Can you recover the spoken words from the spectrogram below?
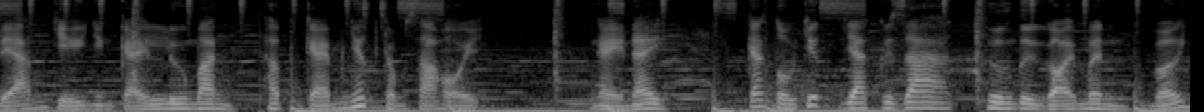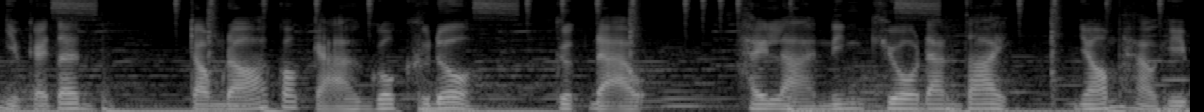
để ám chỉ những kẻ lưu manh thấp kém nhất trong xã hội. Ngày nay, các tổ chức Yakuza thường tự gọi mình với nhiều cái tên, trong đó có cả Gokudo, cực đạo, hay là Ninkyo Dantai, nhóm hào hiệp.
